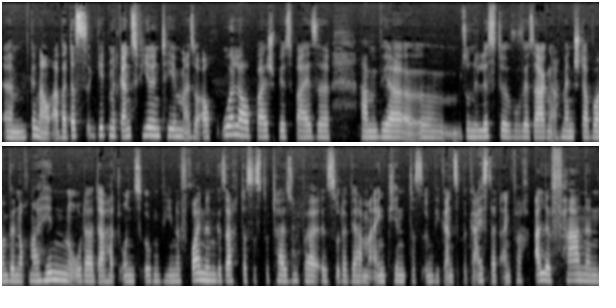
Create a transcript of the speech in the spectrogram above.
Ähm, genau, aber das geht mit ganz vielen Themen, also auch Urlaub beispielsweise haben wir äh, so eine Liste, wo wir sagen, ach Mensch, da wollen wir noch mal hin. Oder da hat uns irgendwie eine Freundin gesagt, dass es total super ist. Oder wir haben ein Kind, das irgendwie ganz begeistert einfach alle Fahnen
